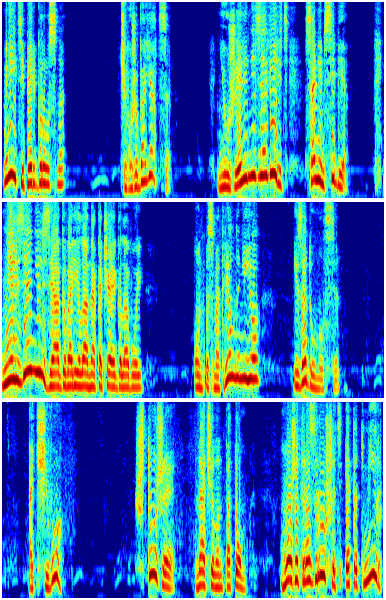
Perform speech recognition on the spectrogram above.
Мне теперь грустно. Чего же бояться? Неужели нельзя верить самим себе? Нельзя, нельзя, — говорила она, качая головой. Он посмотрел на нее и задумался. Отчего? Что же, — начал он потом, — может разрушить этот мир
